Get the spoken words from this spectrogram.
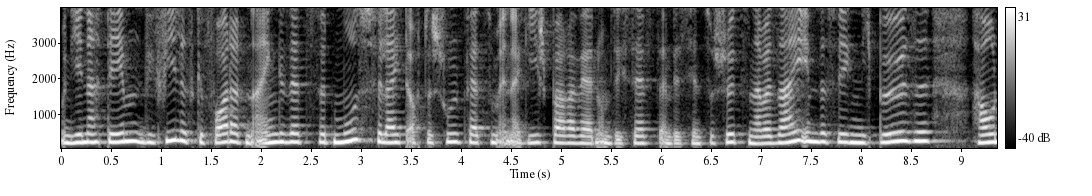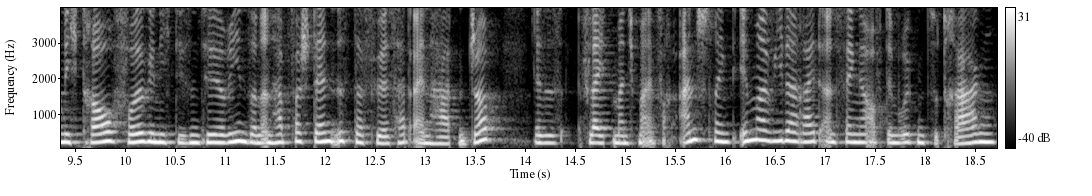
Und je nachdem, wie viel es gefordert und eingesetzt wird, muss vielleicht auch das Schulpferd zum Energiesparer werden, um sich selbst ein bisschen zu schützen. Aber sei ihm deswegen nicht böse, hau nicht drauf, folge nicht diesen Theorien, sondern hab Verständnis dafür. Es hat einen harten Job. Es ist vielleicht manchmal einfach anstrengend, immer wieder Reitanfänger auf dem Rücken zu tragen,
